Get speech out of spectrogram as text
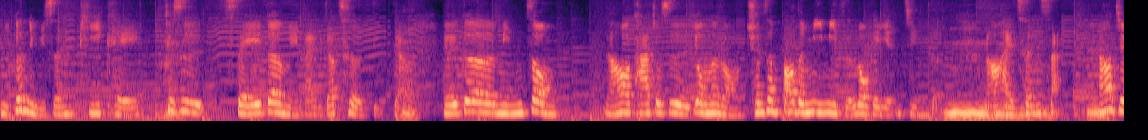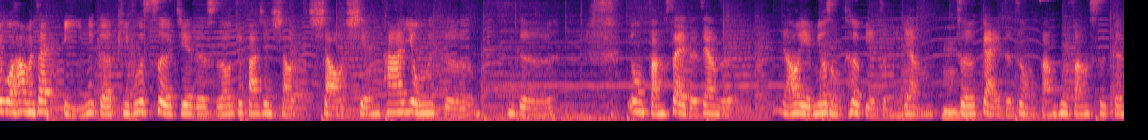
你跟女生 PK，就是谁的美白比较彻底？这样、嗯、有一个民众，然后他就是用那种全身包的秘密，只露个眼睛的，嗯，然后还撑伞，嗯、然后结果他们在比那个皮肤色阶的时候，就发现小小贤他用那个那个用防晒的这样子，然后也没有什么特别怎么样遮盖的这种防护方式，跟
